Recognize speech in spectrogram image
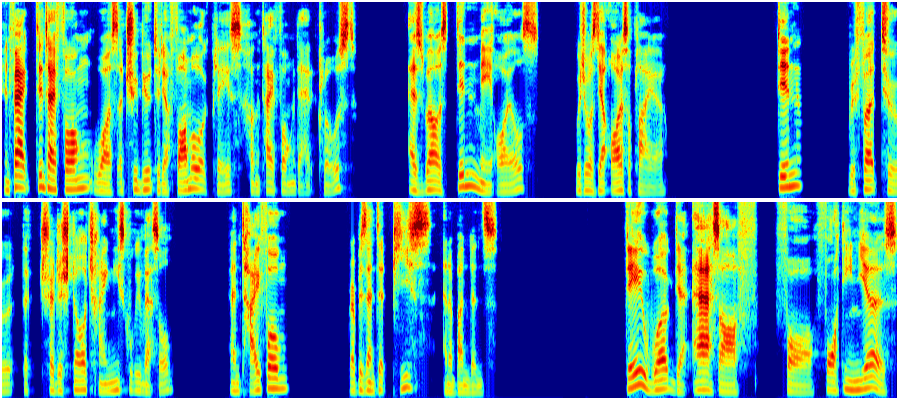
In fact, Din Tai Fung was a tribute to their former workplace, Heng Tai Fung, that had closed, as well as DinMei Oils, which was their oil supplier. Din referred to the traditional Chinese cooking vessel, and Tai Fung represented peace and abundance. They worked their ass off for 14 years.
